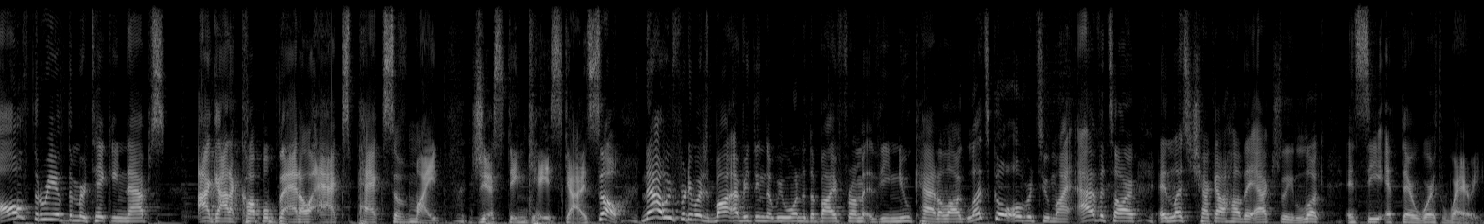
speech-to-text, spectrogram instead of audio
all three of them are taking naps, I got a couple battle axe packs of might just in case, guys. So now we've pretty much bought everything that we wanted to buy from the new catalog. Let's go over to my avatar and let's check out how they actually look and see if they're worth wearing.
